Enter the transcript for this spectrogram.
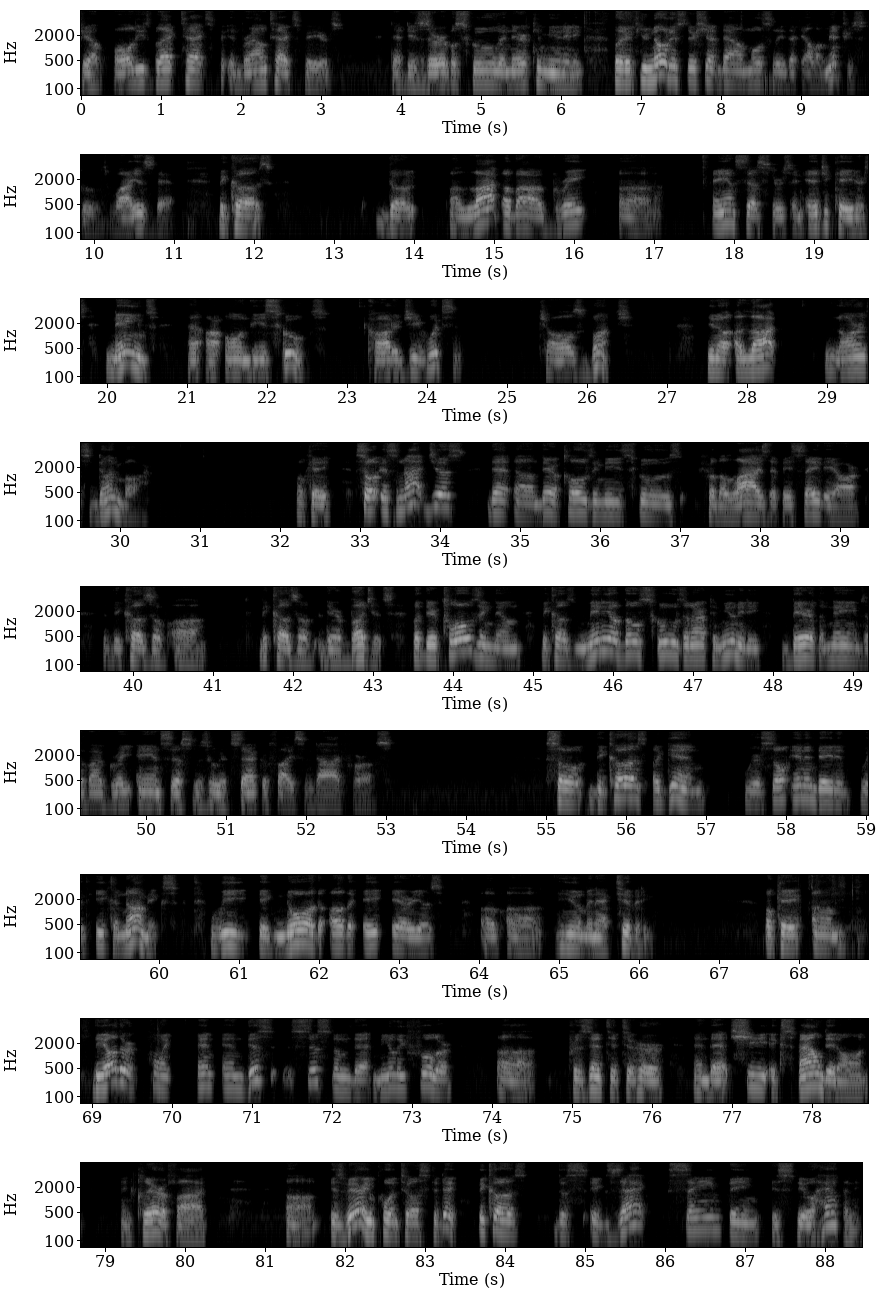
you have all these black tax and brown taxpayers that deserve a school in their community. But if you notice, they're shutting down mostly the elementary schools. Why is that? Because the a lot of our great uh, ancestors and educators names are on these schools carter g woodson charles bunch you know a lot lawrence dunbar okay so it's not just that um, they're closing these schools for the lies that they say they are because of uh, because of their budgets, but they're closing them because many of those schools in our community bear the names of our great ancestors who had sacrificed and died for us. So, because again, we're so inundated with economics, we ignore the other eight areas of uh, human activity. Okay, um, the other point and and this system that Neely Fuller uh, presented to her and that she expounded on and clarified um, is very important to us today because the exact same thing is still happening.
